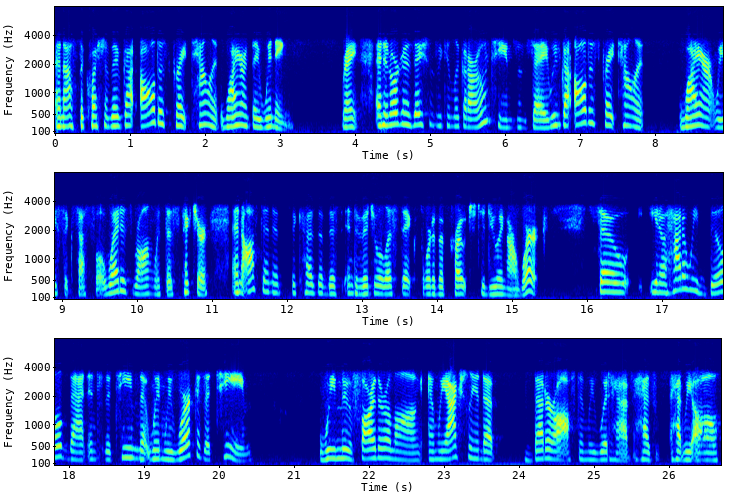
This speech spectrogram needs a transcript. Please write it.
and ask the question they've got all this great talent. Why aren't they winning? Right? And in organizations, we can look at our own teams and say, we've got all this great talent. Why aren't we successful? What is wrong with this picture? And often it's because of this individualistic sort of approach to doing our work. So, you know, how do we build that into the team that when we work as a team, we move farther along and we actually end up better off than we would have has had we all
